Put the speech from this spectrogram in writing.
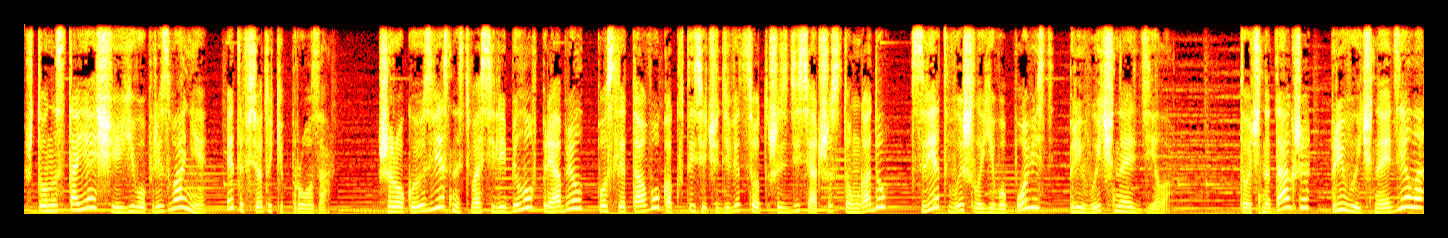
что настоящее его призвание – это все-таки проза – Широкую известность Василий Белов приобрел после того, как в 1966 году в свет вышла его повесть «Привычное дело». Точно так же «Привычное дело»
